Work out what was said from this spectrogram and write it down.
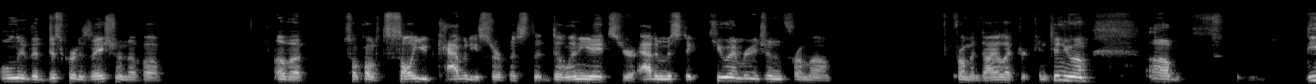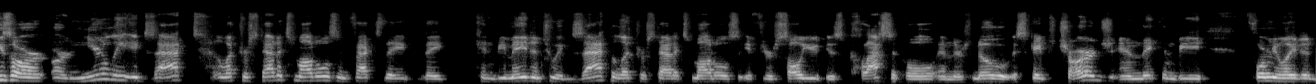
only the discretization of a of a so-called solute cavity surface that delineates your atomistic QM region from a from a dielectric continuum. Um, these are, are nearly exact electrostatics models. In fact, they, they can be made into exact electrostatics models if your solute is classical and there's no escaped charge, and they can be formulated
